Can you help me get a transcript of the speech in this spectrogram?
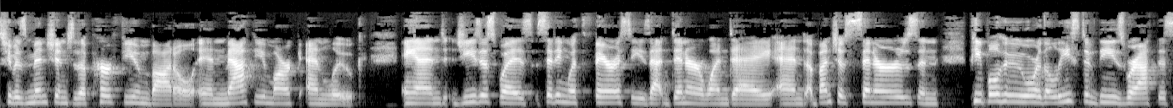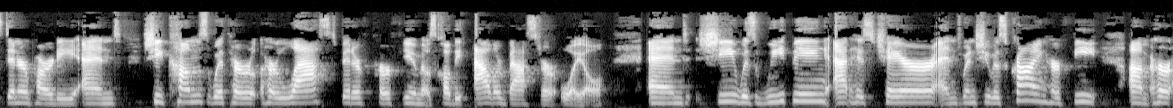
she was mentioned to the perfume bottle in Matthew, Mark, and Luke. And Jesus was sitting with Pharisees at dinner one day, and a bunch of sinners and and people who are the least of these were at this dinner party and she comes with her her last bit of perfume. It was called the alabaster oil and she was weeping at his chair. And when she was crying, her feet, um, her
